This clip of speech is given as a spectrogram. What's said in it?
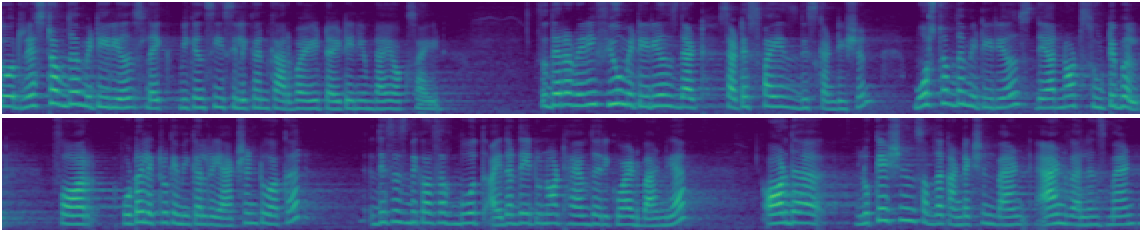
So rest of the materials like we can see silicon carbide, titanium dioxide. So there are very few materials that satisfies this condition. Most of the materials they are not suitable for photoelectrochemical reaction to occur. This is because of both either they do not have the required band gap or the locations of the conduction band and valence band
